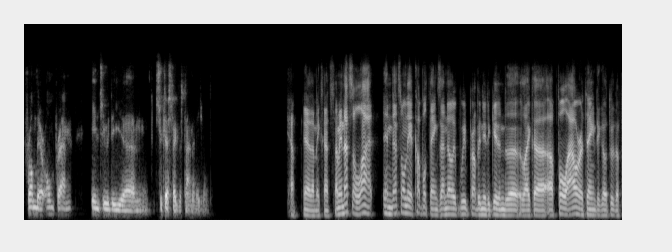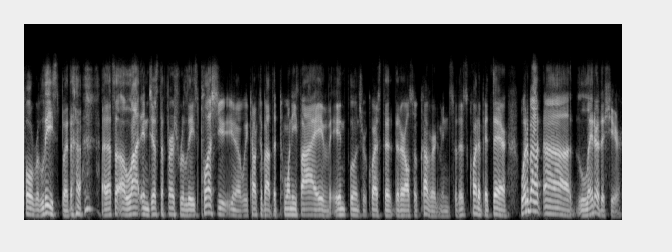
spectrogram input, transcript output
from their on-prem into the um, SuccessFactors time management. Yeah, yeah, that makes sense. I mean, that's a lot, and that's only a couple things. I know we probably need to get into the, like a, a, full hour thing to go through the full release, but uh, that's a, a, lot in just the first release. Plus, you you know, we talked about the 25 influence requests that, that are also covered. I mean, so there's quite a bit there. What about uh, later this year?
